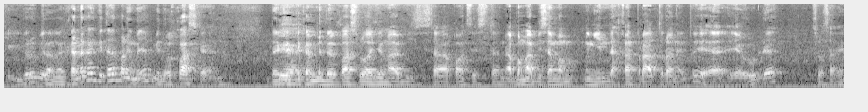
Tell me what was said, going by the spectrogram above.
itu bilang kan karena kan kita paling banyak middle class kan dan Iya. ketika middle class lu aja nggak bisa konsisten apa nggak bisa mengindahkan peraturan itu ya ya udah selesai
